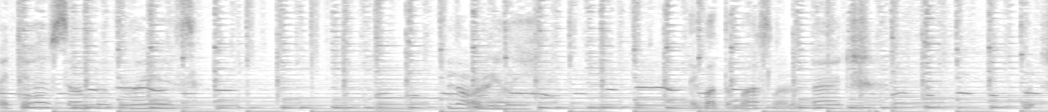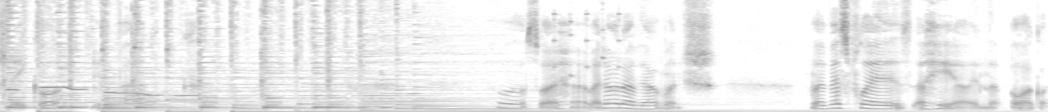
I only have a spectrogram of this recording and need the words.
I do have some good players. Not really. I got the Barcelona badge have? I don't have that much. My best players are here in the oh I got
